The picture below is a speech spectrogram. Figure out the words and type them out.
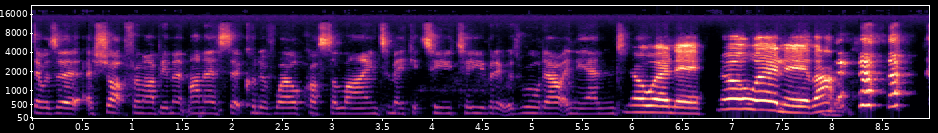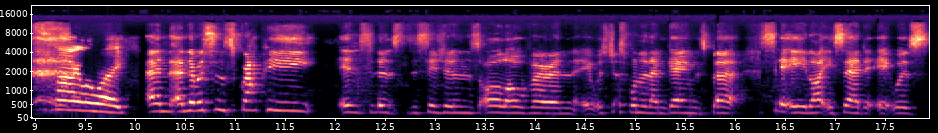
There was a, a, shot from Abbie McManus that could have well crossed the line to make it 2 2, but it was ruled out in the end. Nowhere near. Nowhere near that. Mile away. And, and there was some scrappy incidents, decisions all over, and it was just one of them games. But City, like you said, it was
